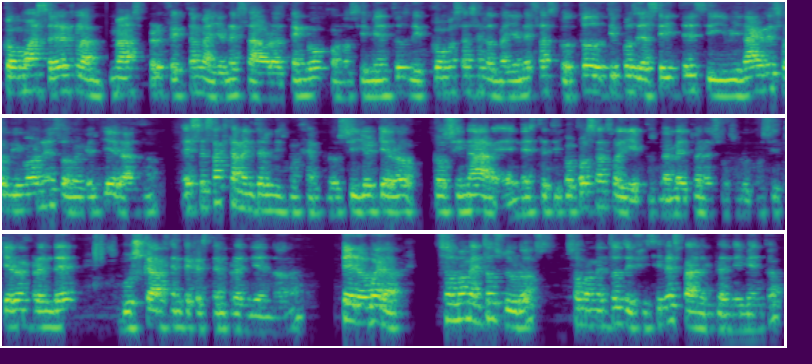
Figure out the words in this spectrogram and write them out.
cómo hacer la más perfecta mayonesa. Ahora tengo conocimientos de cómo se hacen las mayonesas con todo tipo de aceites y vinagres o limones o lo que quieras, ¿no? Es exactamente el mismo ejemplo. Si yo quiero cocinar en este tipo de cosas, oye, pues me meto en esos grupos. Si quiero emprender, buscar gente que esté emprendiendo, ¿no? Pero bueno, son momentos duros, son momentos difíciles para el emprendimiento,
